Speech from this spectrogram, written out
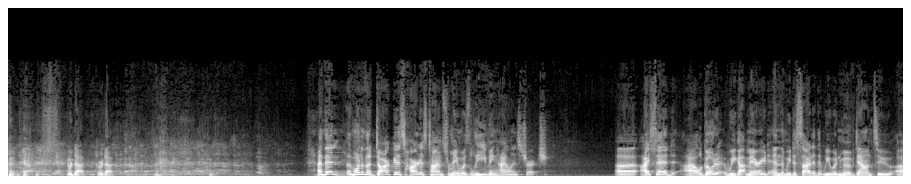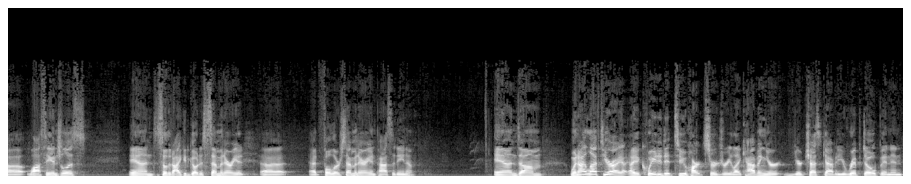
we're done. We're done. And then one of the darkest, hardest times for me was leaving Highlands Church. Uh, I said, I'll go to, we got married, and then we decided that we would move down to uh, Los Angeles, and so that I could go to seminary at, uh, at Fuller Seminary in Pasadena. And um, when I left here, I, I, equated it to heart surgery, like having your, your chest cavity ripped open, and,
